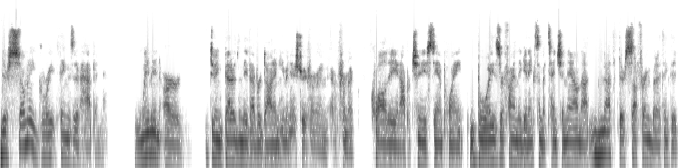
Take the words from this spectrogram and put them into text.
there's so many great things that have happened. Women are doing better than they've ever done in human history from an, from a quality and opportunity standpoint. Boys are finally getting some attention now. Not not that they're suffering, but I think that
